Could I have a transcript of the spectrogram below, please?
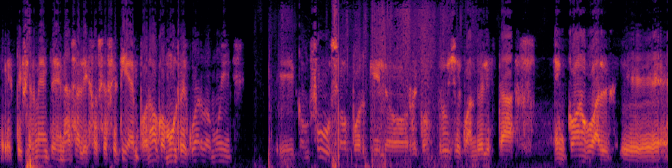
especialmente en Allá lejos y hace tiempo, ¿no? Como un recuerdo muy eh, confuso porque lo reconstruye cuando él está en Cornwall, eh,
